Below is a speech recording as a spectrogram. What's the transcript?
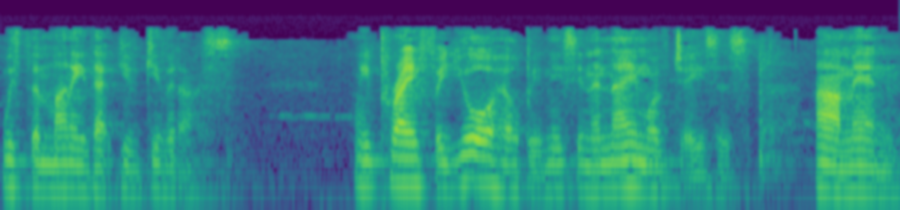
with the money that you've given us. We pray for your help in this in the name of Jesus. Amen.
